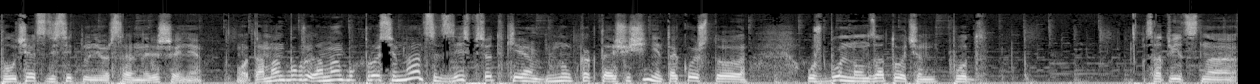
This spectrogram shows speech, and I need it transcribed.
получается действительно универсальное решение. Вот, а MacBook, а MacBook Pro 17 здесь все-таки, ну, как-то ощущение такое, что уж больно он заточен под, соответственно,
